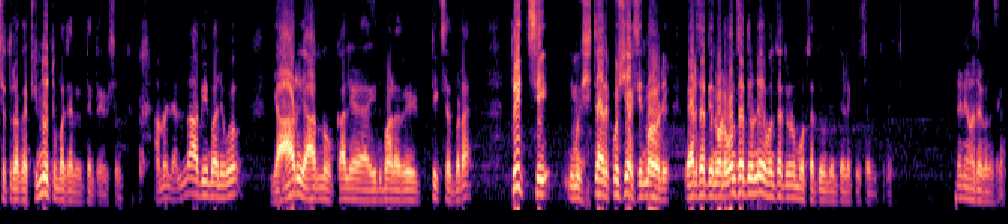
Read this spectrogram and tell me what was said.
ಚಿತ್ರರಂಗ ಇನ್ನೂ ತುಂಬ ಜನ ಇರುತ್ತೆ ಅಂತ ಹೇಳ್ಸಿಬಿಟ್ಟು ಆಮೇಲೆ ಎಲ್ಲ ಅಭಿಮಾನಿಗಳು ಯಾರು ಯಾರನ್ನು ಖಾಲಿ ಇದು ಮಾಡೋರು ಟೀಕ್ಸೋದು ಬೇಡ. ಪ್ರೀತಿಸಿ ನಿಮಗೆ ಇಷ್ಟ ಆದರೆ ಖುಷಿಯಾಗಿ ಸಿನಿಮಾ ನೋಡಿ. ಎರಡು ಸತಿ ನೋಡಿ, ಒಂದು ಸತಿ ಉಂಡಿ, ಒಂದು ಸತಿ ಉಂಡಿ ಮೂರು ಸತಿ ಉಂಡಿ ಅಂತ ಹೇಳಕ್ಕೆ ಇಷ್ಟಪಡ್ತೀನಿ ಧನ್ಯವಾದಗಳು ಸರ್.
